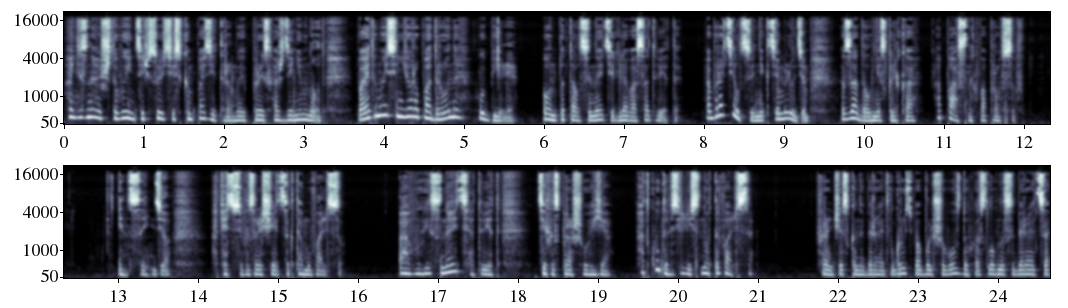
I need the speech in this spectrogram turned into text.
Они знают, что вы интересуетесь композитором и происхождением нот. Поэтому и сеньора Падроне убили. Он пытался найти для вас ответы. Обратился не к тем людям, задал несколько опасных вопросов. Инсендио. Опять все возвращается к тому вальсу. «А вы знаете ответ?» — тихо спрашиваю я. «Откуда взялись ноты вальса?» Франческа набирает в грудь побольше воздуха, словно собирается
